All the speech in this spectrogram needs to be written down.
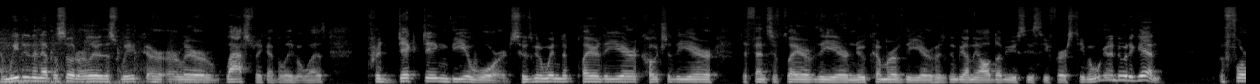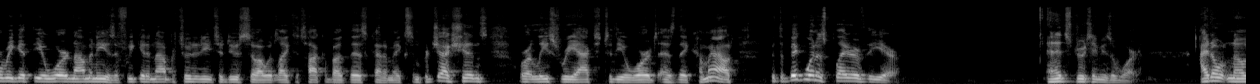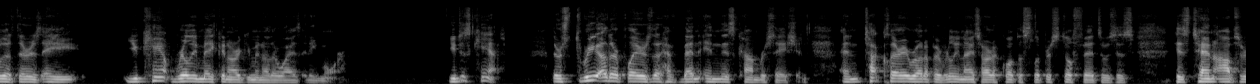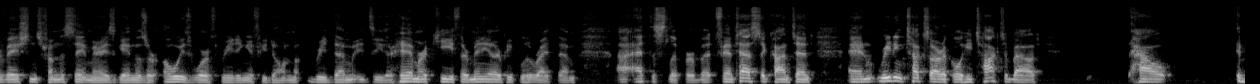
And we did an episode earlier this week, or earlier last week, I believe it was, predicting the awards. Who's going to win the Player of the Year, Coach of the Year, Defensive Player of the Year, Newcomer of the Year, who's going to be on the All WCC first team. And we're going to do it again. Before we get the award nominees, if we get an opportunity to do so, I would like to talk about this, kind of make some projections, or at least react to the awards as they come out. But the big one is Player of the Year, and it's Drew Timme's award. I don't know that there is a you can't really make an argument otherwise anymore. You just can't. There's three other players that have been in this conversation. And Tuck Clary wrote up a really nice article at the Slipper Still Fits. It was his his 10 observations from the St. Mary's game. Those are always worth reading if you don't read them. It's either him or Keith or many other people who write them uh, at the Slipper, but fantastic content. And reading Tuck's article, he talked about how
